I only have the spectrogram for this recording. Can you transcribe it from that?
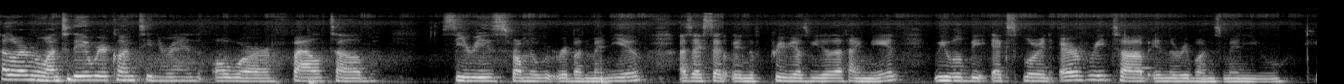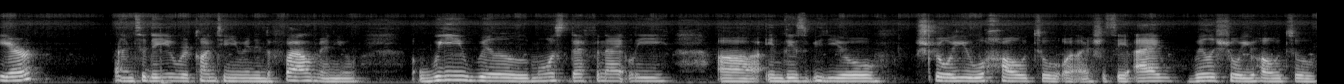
Hello everyone, today we're continuing our file tab series from the ribbon menu. As I said in the previous video that I made, we will be exploring every tab in the ribbons menu here. And today we're continuing in the file menu. We will most definitely uh, in this video show you how to, or I should say, I will show you how to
